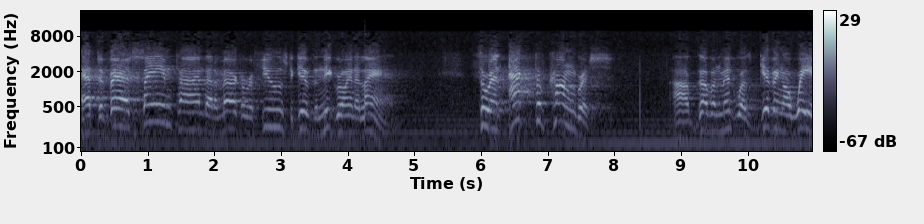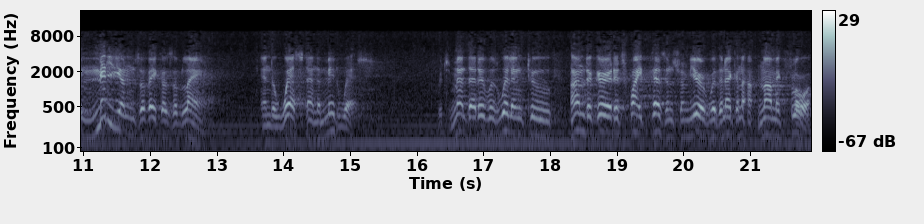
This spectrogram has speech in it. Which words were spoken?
at the very same time that America refused to give the Negro any land, through an act of Congress, our government was giving away millions of acres of land in the West and the Midwest, which meant that it was willing to undergird its white peasants from Europe with an economic floor.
